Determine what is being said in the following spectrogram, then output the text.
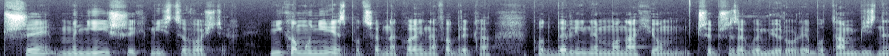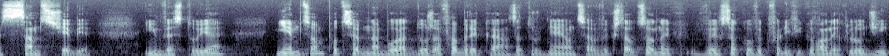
przy mniejszych miejscowościach. Nikomu nie jest potrzebna kolejna fabryka pod Berlinem, Monachium czy przy Zagłębiu Rury, bo tam biznes sam z siebie inwestuje. Niemcom potrzebna była duża fabryka zatrudniająca wykształconych, wysoko wykwalifikowanych ludzi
